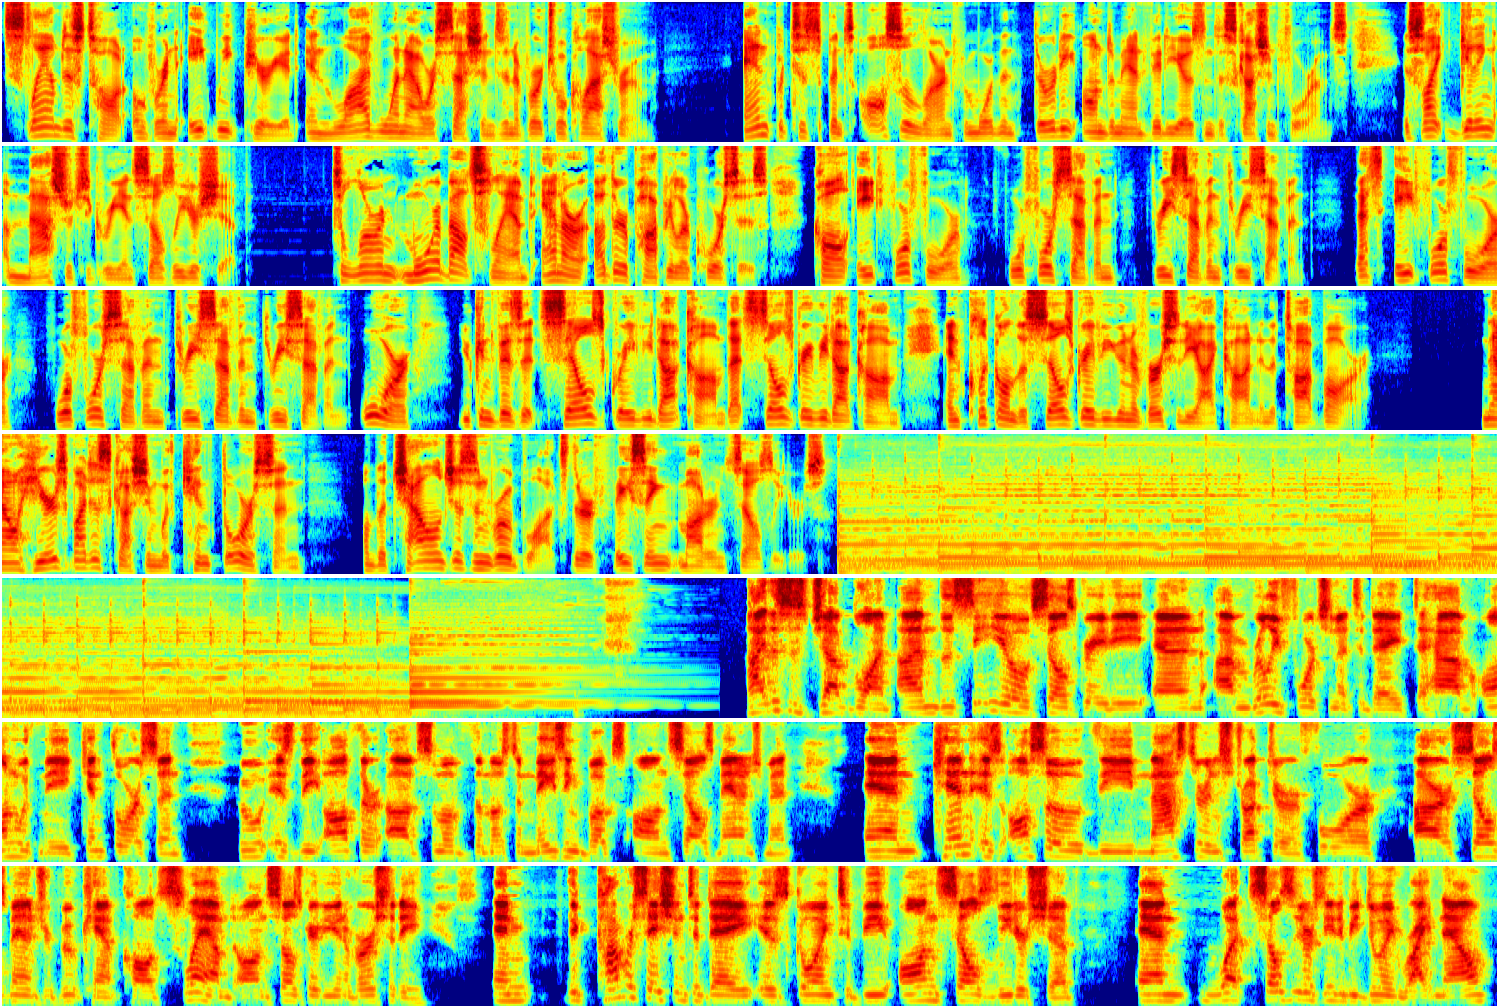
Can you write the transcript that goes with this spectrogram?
Slammed is taught over an eight week period in live one hour sessions in a virtual classroom. And participants also learn from more than 30 on demand videos and discussion forums. It's like getting a master's degree in sales leadership. To learn more about Slammed and our other popular courses, call 844 447 3737. That's 844 447 3737. Or you can visit salesgravy.com, that's salesgravy.com, and click on the Sales Gravy University icon in the top bar. Now, here's my discussion with Ken Thoreson on the challenges and roadblocks that are facing modern sales leaders. Hi, this is Jeb Blount. I'm the CEO of Sales Gravy, and I'm really fortunate today to have on with me Ken Thoreson, who is the author of some of the most amazing books on sales management. And Ken is also the master instructor for our sales manager boot camp called Slammed on Sales Gravy University. And the conversation today is going to be on sales leadership and what sales leaders need to be doing right now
